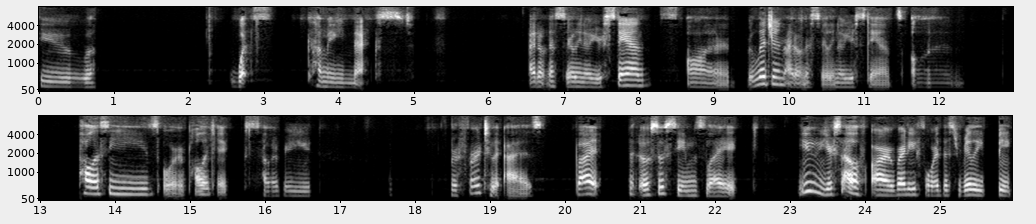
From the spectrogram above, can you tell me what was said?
to what's coming next. I don't necessarily know your stance on religion. I don't necessarily know your stance on policies or politics, however you refer to it as. But it also seems like you yourself are ready for this really big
